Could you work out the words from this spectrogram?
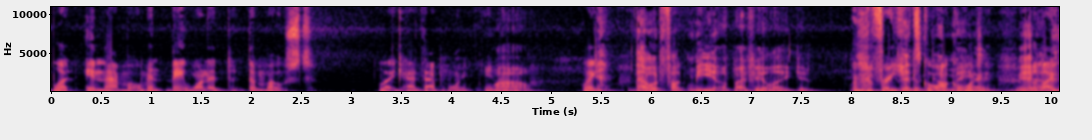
what in that moment they wanted the most. Like at that point, you know. Wow. Like That would fuck me up, I feel like. for you It's to go walk amazing. away. Yeah. But like,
